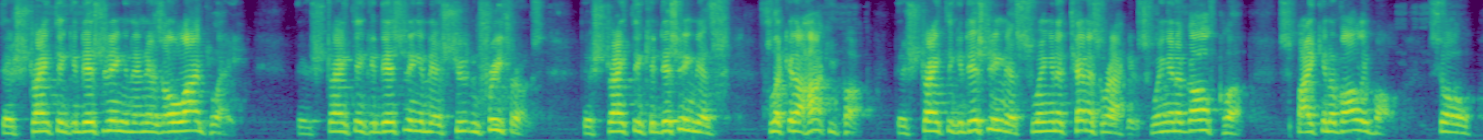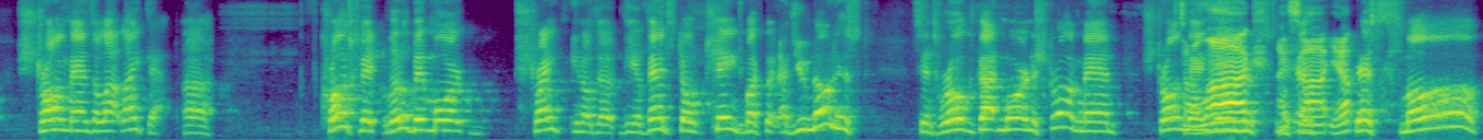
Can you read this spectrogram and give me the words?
There's strength and conditioning, and then there's O line play. There's strength and conditioning, and there's shooting free throws. There's strength and conditioning. There's flicking a hockey puck. There's strength and conditioning. There's swinging a tennis racket, swinging a golf club, spiking a volleyball. So strongman's a lot like that. Uh, CrossFit, a little bit more strength. You know, the, the events don't change much, but as you noticed, since Rogue's gotten more into strongman, strongman. log. I saw it. Yep. They're small.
